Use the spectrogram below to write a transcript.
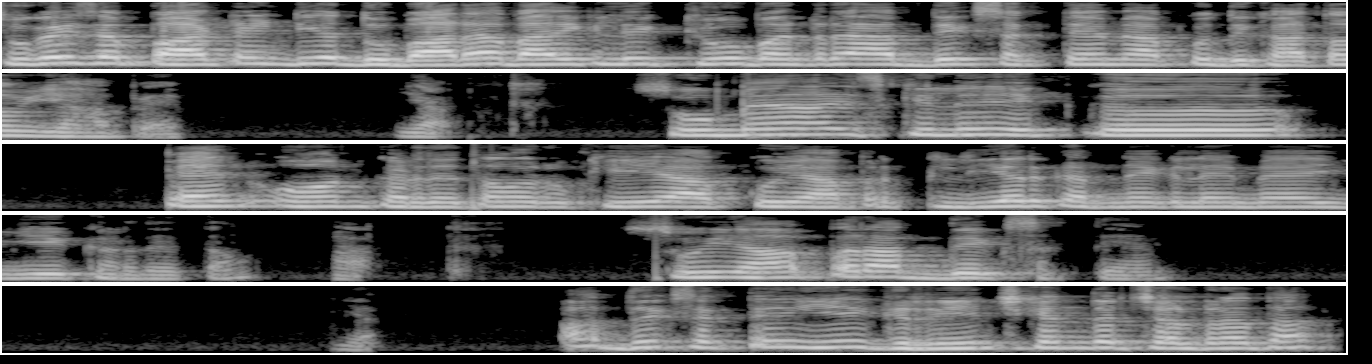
सो गई अब बाटा इंडिया दोबारा बाय के लिए क्यों बन रहा है, आप देख सकते हैं, मैं आपको दिखाता हूँ यहाँ पे। या सो मैं इसके लिए एक पेन ऑन कर देता हूँ, रुकिए, आपको यहाँ पर क्लियर करने के लिए मैं ये कर देता हूँ। हाँ सो यहाँ पर आप देख सकते हैं। या आप देख सकते हैं, ये एक रेंज के अंदर चल रहा था।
